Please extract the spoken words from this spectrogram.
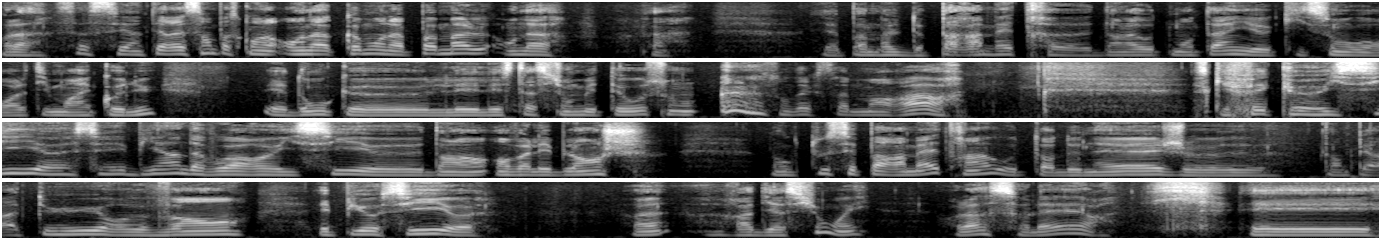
Voilà, ça c'est intéressant parce qu'on a, comme on a pas mal, on a, enfin, il y a pas mal de paramètres euh, dans la haute montagne qui sont relativement inconnus. Et donc euh, les, stations météo sont extrêmement rares. Ce qui fait que ici, euh, c'est bien d'avoir euh, ici euh, dans, en vallée blanche donc tous ces paramètres, hein, hauteur de neige, température, vent, et puis aussi radiation, oui, voilà, solaire. Et,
